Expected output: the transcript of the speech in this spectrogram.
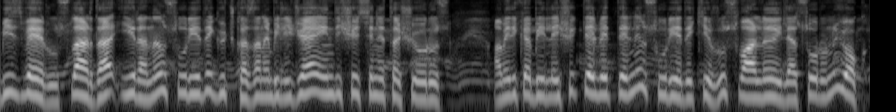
Biz ve Ruslar da İran'ın Suriye'de güç kazanabileceği endişesini taşıyoruz. Amerika Birleşik Devletleri'nin Suriye'deki Rus varlığıyla sorunu yok.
